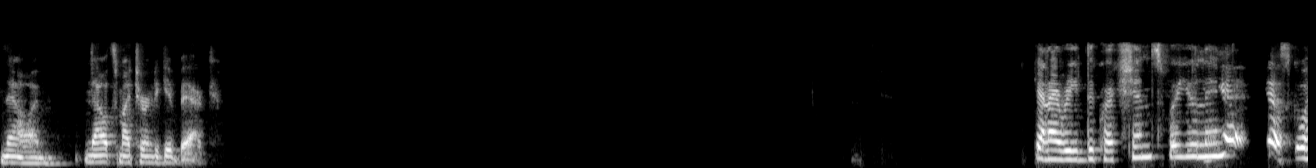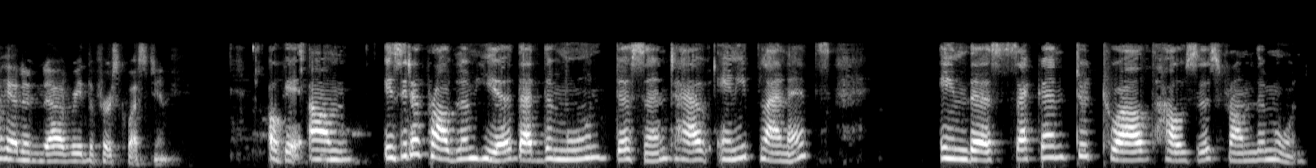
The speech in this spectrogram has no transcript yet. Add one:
now I'm now it's my turn to give back. Can I read the questions for you, Lynn? Yeah, yes, go ahead and uh, read the first question. Okay. Um, is it a problem here that the moon doesn't have any planets in the second to 12th houses from the moon?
